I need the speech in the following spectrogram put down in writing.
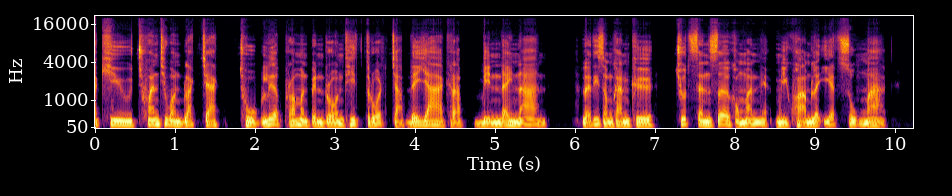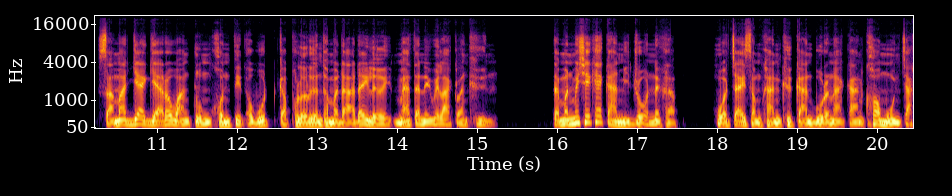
RQ21 Blackjack ถูกเลือกเพราะมันเป็นโดรนที่ตรวจจับได้ยากครับ บินได้นาน และที่สำคัญคือชุดเซ็นเซอร์ของมันเนี่ยมีความละเอียดสูงมาก สามารถแยกแยะระหว่างกลุ่มคนติดอาวุธ กับพลเรือนธรรมดาได้เลย แม้แต่ในเวลากลางคืน แต่มันไม่ใช่แค่การมีโดรนนะครับ หัวใจสำคัญคือการบูรณาการข้อมูลจาก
